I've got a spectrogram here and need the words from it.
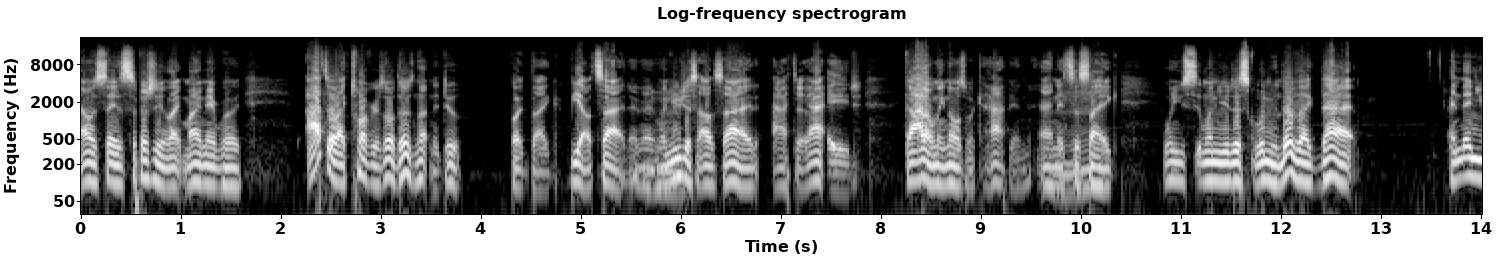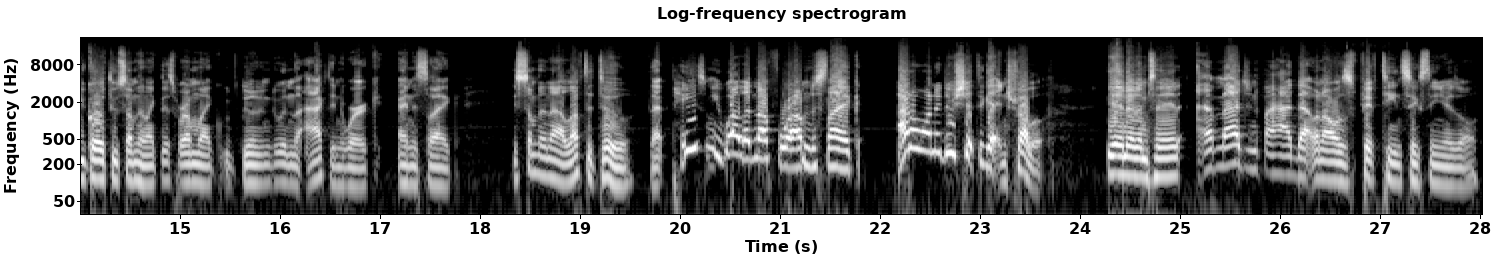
I would say, especially in, like my neighborhood, after like 12 years old, there's nothing to do but like be outside. And then mm-hmm. when you're just outside after that age, God only knows what can happen. And it's mm-hmm. just like when you when you just when you live like that, and then you go through something like this where I'm like doing doing the acting work, and it's like it's something that I love to do that pays me well enough where I'm just like I don't want to do shit to get in trouble. You know what I'm saying? Imagine if I had that when I was 15, 16 years old.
